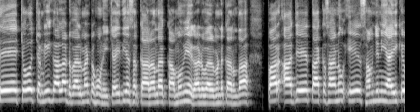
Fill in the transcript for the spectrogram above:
ਤੇ ਚਲੋ ਚੰਗੀ ਗੱਲ ਆ ਡਿਵੈਲਪਮੈਂਟ ਹੋਣੀ ਚਾਹੀਦੀ ਹੈ ਸਰਕਾਰਾਂ ਦਾ ਕੰਮ ਵੀ ਹੈਗਾ ਡਿਵੈਲਪਮੈਂਟ ਕਰਨ ਦਾ, ਪਰ ਅੱਜ ਤੱਕ ਸਾਨੂੰ ਇਹ ਸਮਝ ਨਹੀਂ ਆਈ ਕਿ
